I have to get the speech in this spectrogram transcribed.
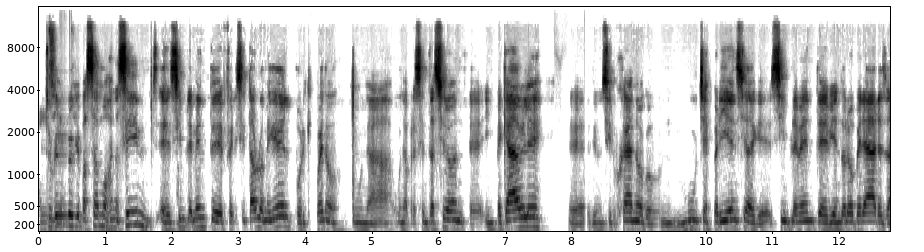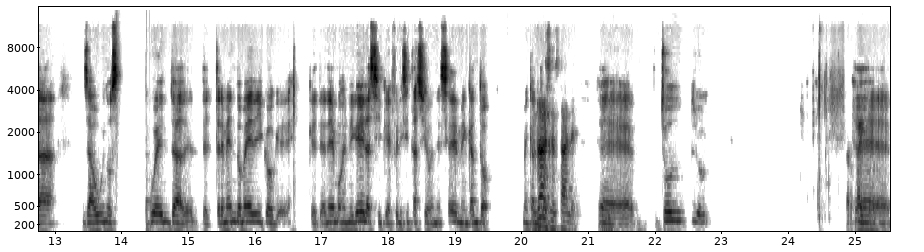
yo creo que pasamos a Nassim, eh, simplemente felicitarlo a Miguel porque, bueno, una, una presentación eh, impecable eh, de un cirujano con mucha experiencia, de que simplemente viéndolo operar ya, ya uno se da cuenta del, tremendo médico que, que, tenemos en Miguel, así que felicitaciones, me encantó. Me encantó. Gracias, Ale. yo, eh,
